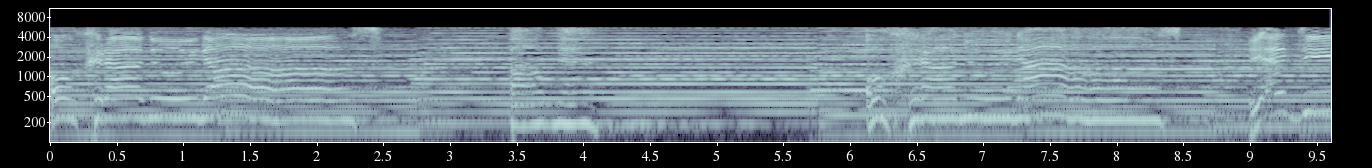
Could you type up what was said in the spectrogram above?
ochraňuj nás, Pane, ochraňuj nás, jediný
